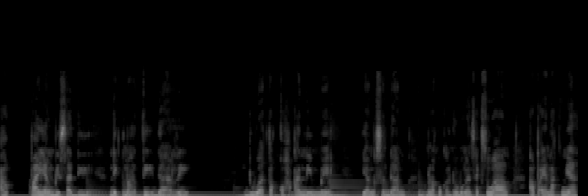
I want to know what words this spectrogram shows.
Apa yang bisa dinikmati dari dua tokoh anime yang sedang melakukan hubungan seksual. Apa enaknya?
